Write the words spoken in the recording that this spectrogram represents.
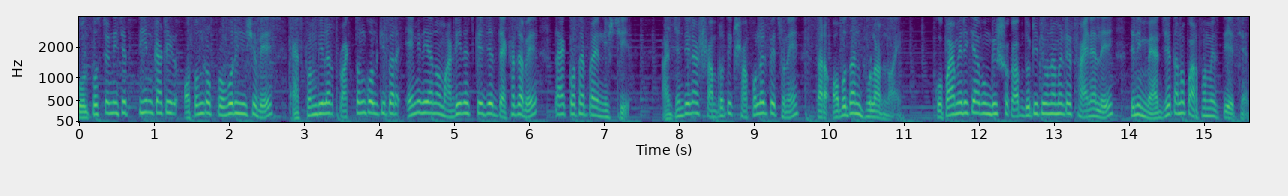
গোলপোস্টের নিচে তিন কাঠির অতন্ত্র প্রহরী হিসেবে অ্যাস্টন ভিলার প্রাক্তন গোলকিপার এমিলিয়ানো মার্টিনেজকে যে দেখা যাবে তা এক কথায় প্রায় নিশ্চিত। আর্জেন্টিনার সাম্প্রতিক সাফল্যের পেছনে তার অবদান ভোলার নয়। কোপা আমেরিকা এবং বিশ্বকাপ দুটি টুর্নামেন্টের ফাইনালে তিনি ম্যাচ জেতানো পারফরমেন্স দিয়েছেন।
